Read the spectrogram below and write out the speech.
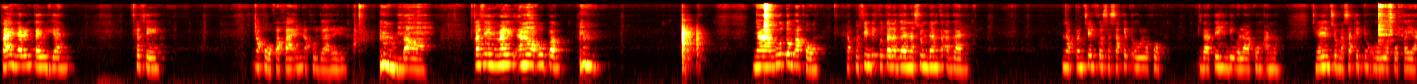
Kain na rin kayo dyan. Kasi, ako, kakain ako dahil, baka, kasi may, ano ako pag, nagutom ako, tapos hindi ko talaga nasundan kaagad. Napansin ko sa sakit ulo ko. Dati hindi wala akong ano. Ngayon sumasakit yung ulo ko kaya.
